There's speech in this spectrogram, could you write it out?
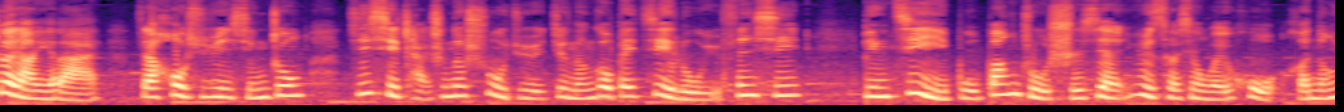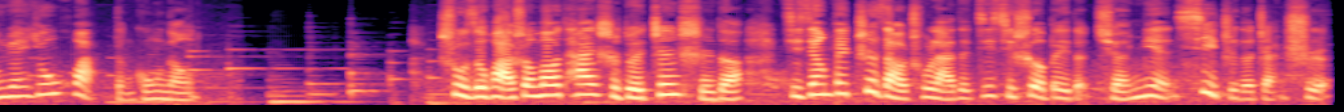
这样一来，在后续运行中，机器产生的数据就能够被记录与分析。并进一步帮助实现预测性维护和能源优化等功能。数字化双胞胎是对真实的即将被制造出来的机器设备的全面细致的展示，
